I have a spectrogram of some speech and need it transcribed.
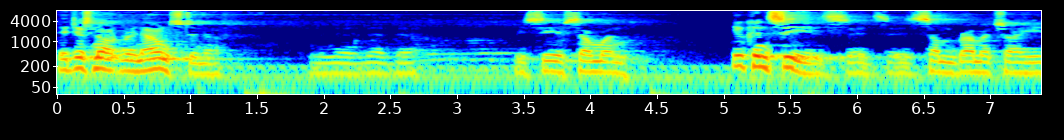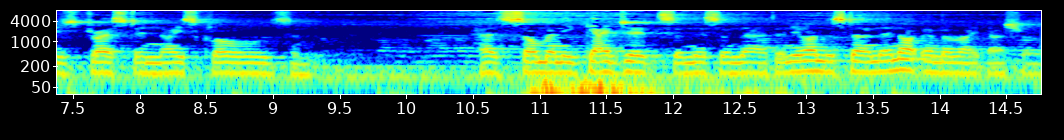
they're just not renounced enough. You see, if someone you can see it's, it's, it's some brahmachari is dressed in nice clothes and has so many gadgets and this and that, and you understand they're not in the right ashram.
